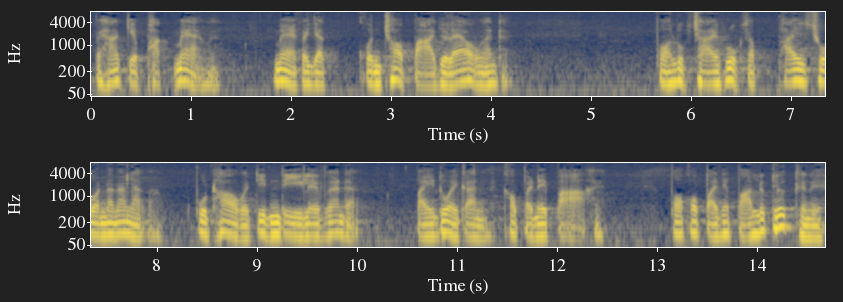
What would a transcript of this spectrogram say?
ไปหาเก็บผักแม่ แม่ก็อยากคนชอบป่าอยู่แล้วงั้นพอลูกชายลูกสะพ้ายชวนนั่นแหละผู้เท่าก็จินดีเลยงั้นไปด้วยกัน เข้าไปในป่าพอเข้าไปในป่าลึกๆเถอะนี่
